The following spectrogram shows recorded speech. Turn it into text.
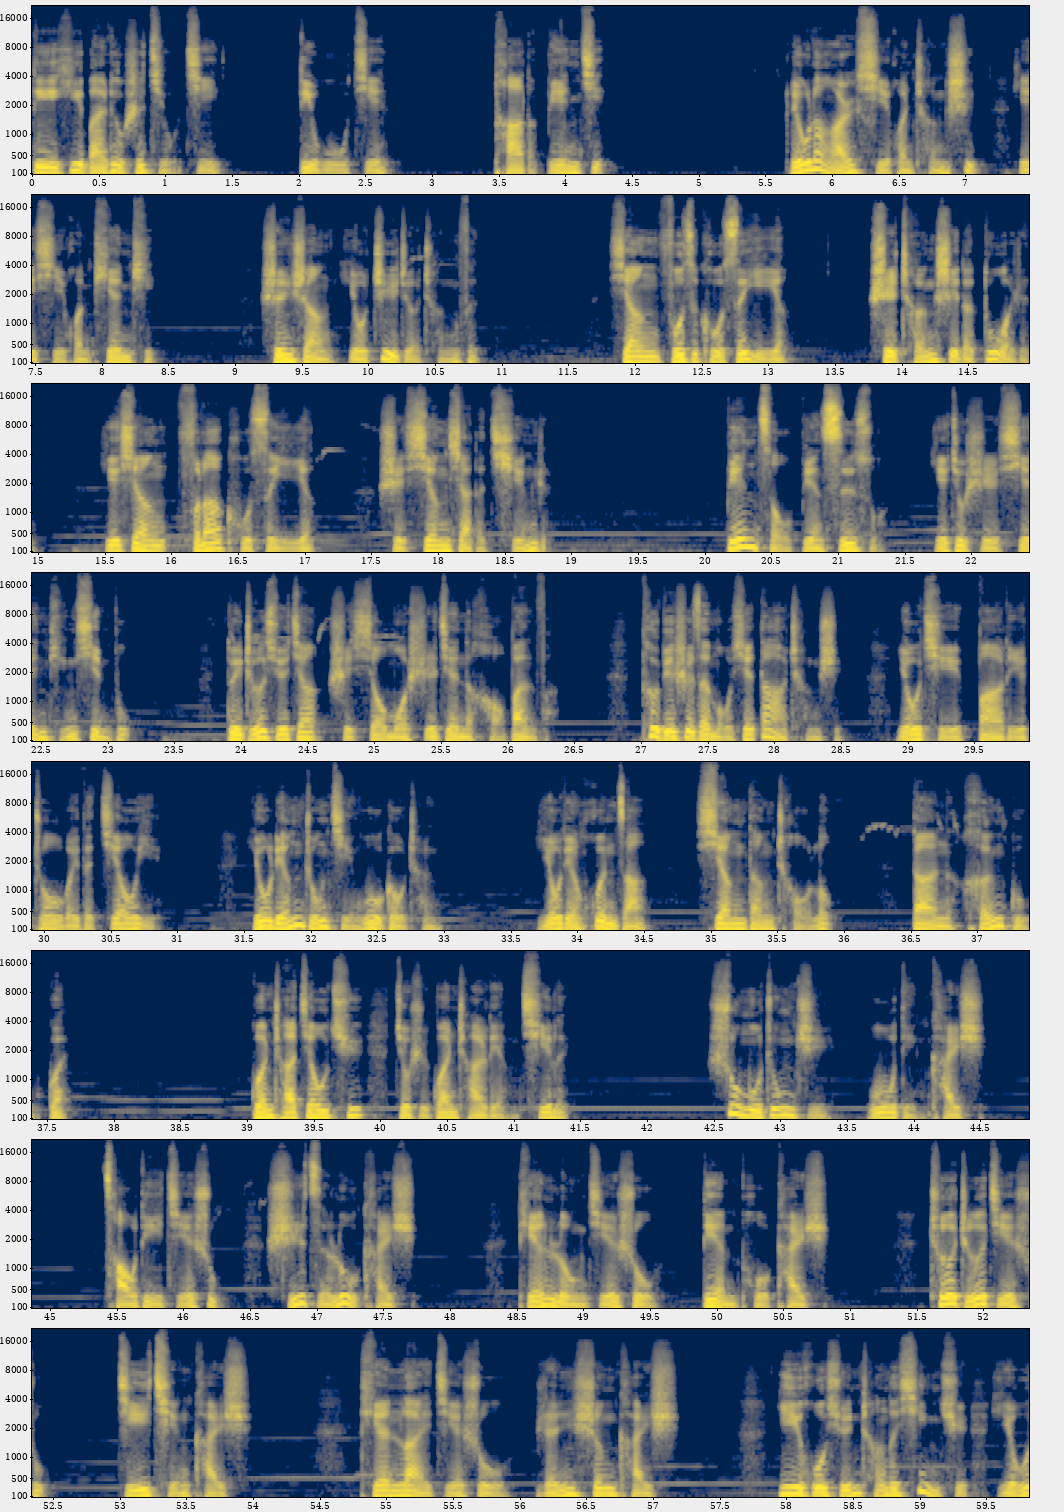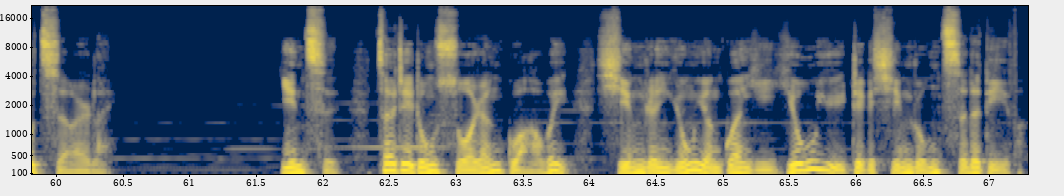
第一百六十九集，第五节，他的边界。流浪儿喜欢城市，也喜欢偏僻，身上有智者成分，像福斯库斯一样，是城市的惰人，也像弗拉库斯一样，是乡下的情人。边走边思索，也就是闲庭信步，对哲学家是消磨时间的好办法，特别是在某些大城市。尤其巴黎周围的郊野，由两种景物构成，有点混杂，相当丑陋，但很古怪。观察郊区就是观察两栖类：树木终止，屋顶开始；草地结束，石子路开始；田垄结束，店铺开始；车辙结束，激情开始；天籁结束，人生开始。异乎寻常的兴趣由此而来。因此，在这种索然寡味、行人永远冠以忧郁这个形容词的地方，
